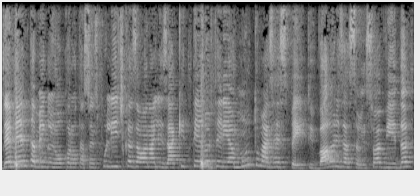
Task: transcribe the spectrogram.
The Man também ganhou conotações políticas ao analisar que Taylor teria muito mais respeito e valorização em sua vida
